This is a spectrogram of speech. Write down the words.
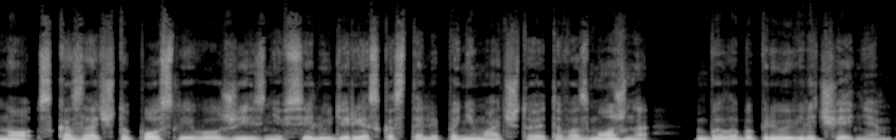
но сказать, что после его жизни все люди резко стали понимать, что это возможно, было бы преувеличением.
